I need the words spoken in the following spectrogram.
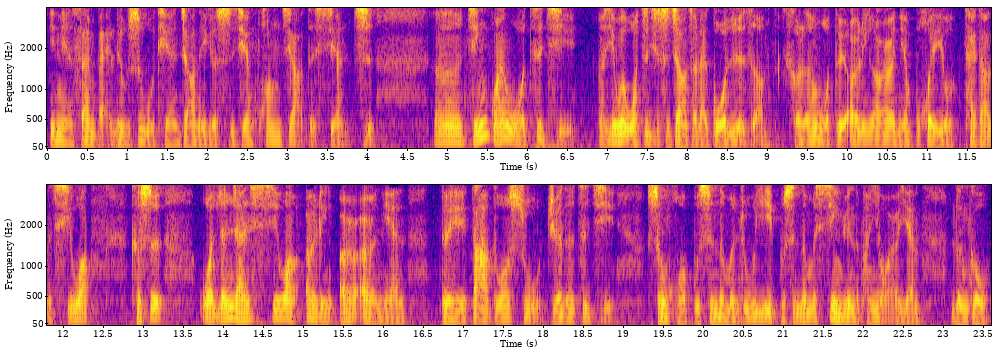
一年三百六十五天这样的一个时间框架的限制。嗯，尽管我自己，因为我自己是这样子来过日子，可能我对二零二二年不会有太大的期望，可是我仍然希望二零二二年。对大多数觉得自己生活不是那么如意、不是那么幸运的朋友而言，能够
